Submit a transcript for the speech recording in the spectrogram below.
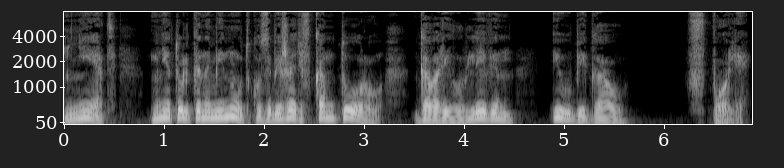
«Нет, мне только на минутку забежать в контору», — говорил Левин и убегал в поле.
